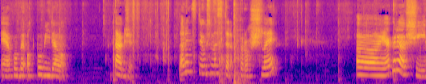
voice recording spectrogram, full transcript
je jako by odpovídalo. Takže, tady ty už jsme si teda prošli. Uh, jako další,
